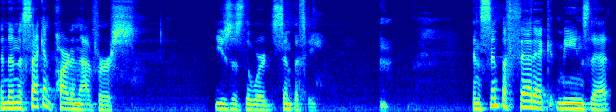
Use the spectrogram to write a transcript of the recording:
And then the second part in that verse uses the word sympathy. And sympathetic means that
